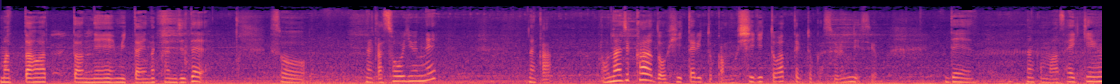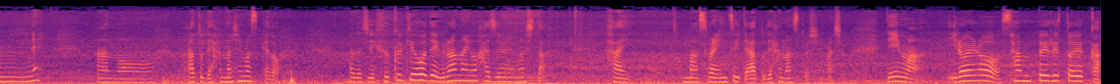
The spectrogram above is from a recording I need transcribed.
またあったねみたいな感じでそう。なんかそういうねなんか同じカードを引いたりとかも不思議とあったりとかするんですよ。でなんかまあ最近ねあのー後で話しますけど私副業で占いを始めました。はい。まあそれについて後で話すとしましょう。で今いろいろサンプルというか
